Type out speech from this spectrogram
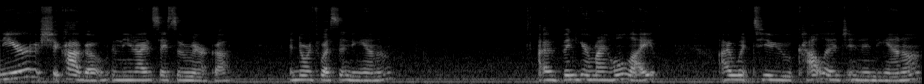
near Chicago in the United States of America, in Northwest Indiana. I've been here my whole life. I went to college in Indiana.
